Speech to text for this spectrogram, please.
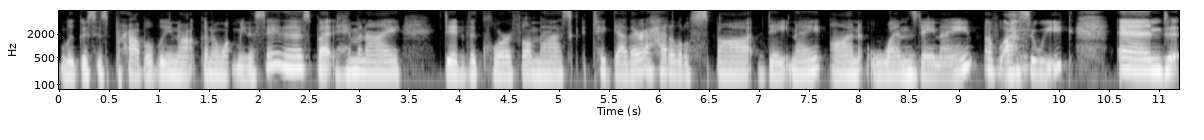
Lucas is probably not going to want me to say this, but him and I did the chlorophyll mask together. I had a little spa date night on Wednesday night of last week, and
